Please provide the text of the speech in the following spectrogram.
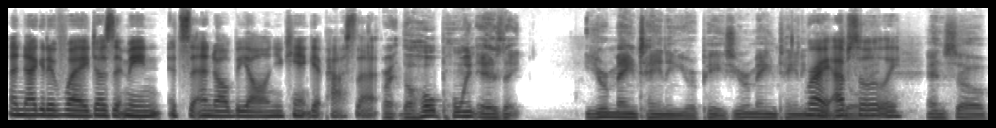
a negative way doesn't mean it's the end all be all and you can't get past that. Right. The whole point is that you're maintaining your peace. You're maintaining Right. Absolutely. And so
